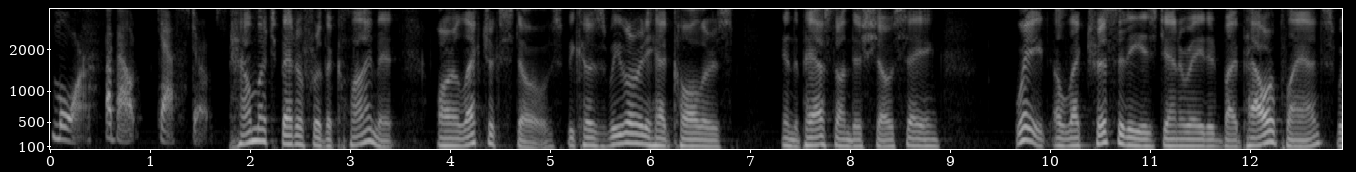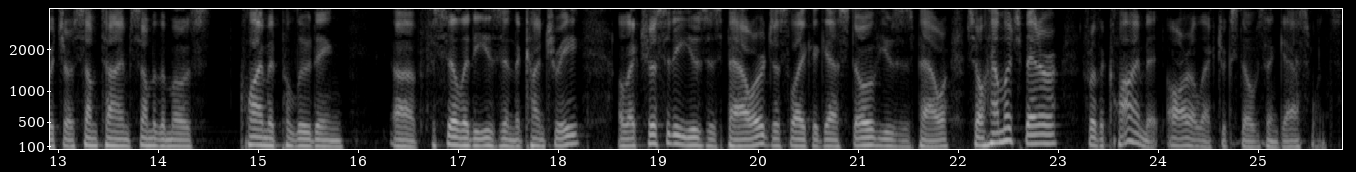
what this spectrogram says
more about gas stoves. How much better for the climate are electric stoves? Because we've already had callers in the past on this show saying, wait, electricity is generated by power plants, which are sometimes some of the most climate polluting uh, facilities in the country. Electricity uses power just like a gas stove uses power. So, how much better for the climate are electric stoves than gas ones?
